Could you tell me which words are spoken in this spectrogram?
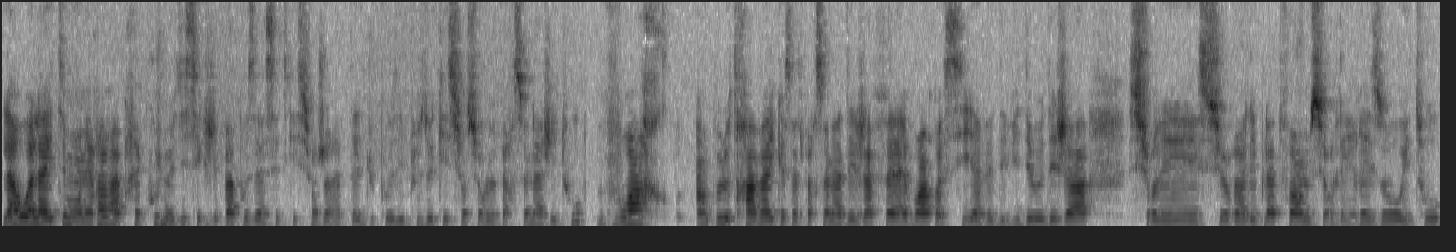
Là où elle a été mon erreur après coup, je me dis c'est que j'ai pas posé assez de questions, j'aurais peut-être dû poser plus de questions sur le personnage et tout. Voir un peu le travail que cette personne a déjà fait, voir s'il y avait des vidéos déjà sur les, sur les plateformes, sur les réseaux et tout,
